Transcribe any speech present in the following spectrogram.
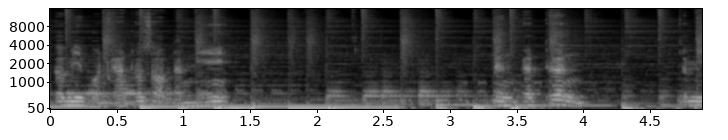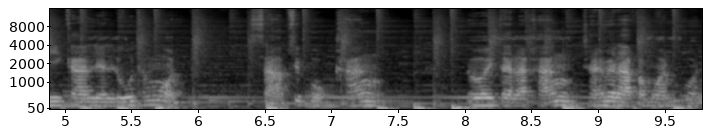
โดยมีผลการทดสอบดังนี้ 1 pattern จะมีการเรียนรู้ทั้งหมด 36 ครั้ง โดยแต่ละครั้งใช้เวลาประมวลผล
